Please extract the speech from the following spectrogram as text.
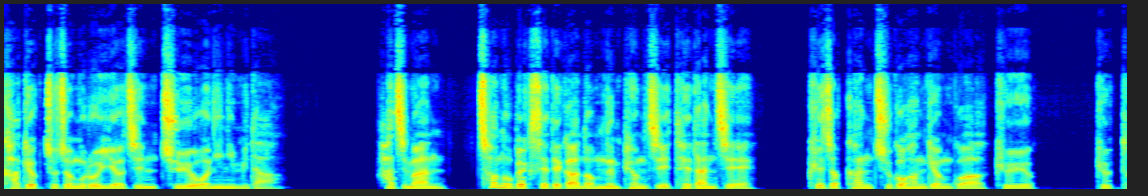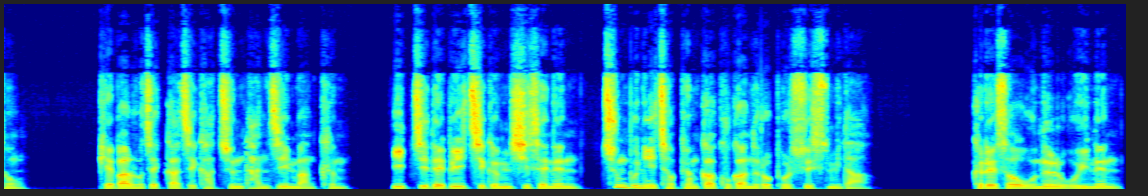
가격 조정으로 이어진 주요 원인입니다. 하지만 1500세대가 넘는 평지 대단지에 쾌적한 주거 환경과 교육, 교통, 개발 호재까지 갖춘 단지인 만큼 입지 대비 지금 시세는 충분히 저평가 구간으로 볼 수 있습니다. 그래서 오늘 5위는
